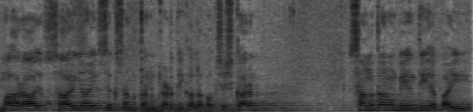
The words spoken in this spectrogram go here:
ਮਹਾਰਾਜ ਸਾਰੀਆਂ ਹੀ ਸਿੱਖ ਸੰਗਤਾਂ ਨੂੰ ਚੜ੍ਹਦੀ ਕਲਾ ਬਖਸ਼ਿਸ਼ ਕਰਨ। ਸੰਗਤਾਂ ਨੂੰ ਬੇਨਤੀ ਹੈ ਭਾਈ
